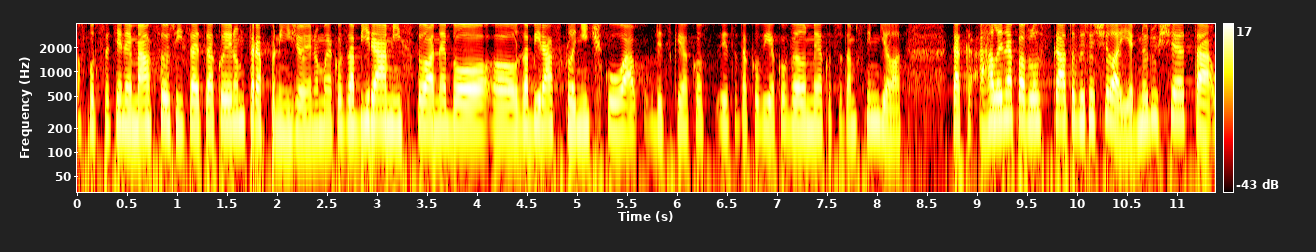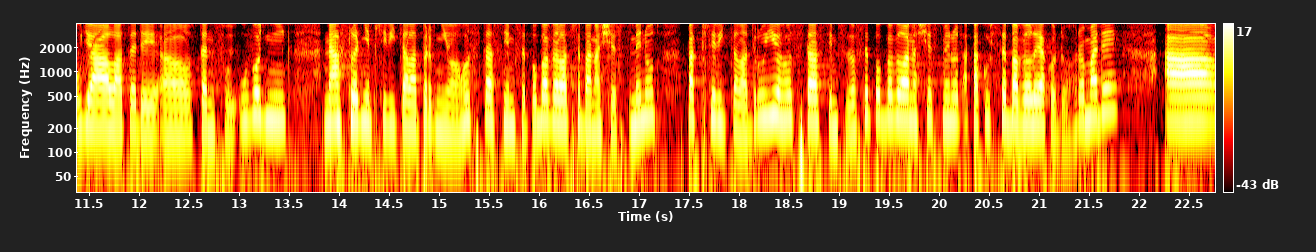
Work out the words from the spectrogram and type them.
a v podstatě nemá co říct a je to jako jenom trapný, že jenom jako zabírá místo anebo uh, zabírá skleničku a vždycky jako je to takový jako velmi, jako co tam s ním dělat. Tak Halina Pavlovská to vyřešila jednoduše, ta udělala tedy uh, ten svůj úvodník, následně přivítala prvního hosta, s ním se pobavila třeba na 6 minut, pak přivítala druhého hosta, s tím se zase pobavila na 6 minut a pak už se bavili jako dohromady a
